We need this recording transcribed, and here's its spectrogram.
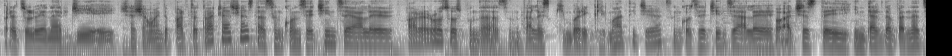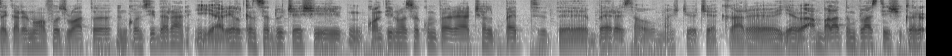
prețului energiei și așa mai departe. Toate acestea sunt consecințe ale, pare rău să o spun, dar sunt ale schimbării climatice, sunt consecințe ale acestei interdependențe care nu a fost luată în considerare. Iar el când se duce și continuă să cumpere acel pet de bere sau mai știu eu ce, care e ambalat în plastic și că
